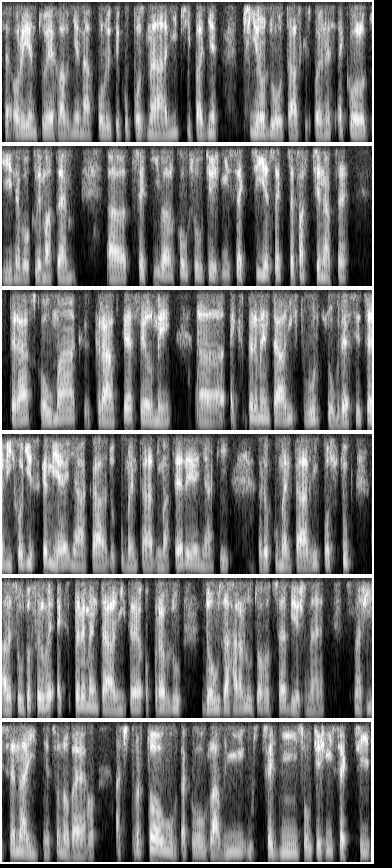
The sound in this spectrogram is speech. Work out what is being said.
se orientuje hlavně na politiku poznání, případně přírodu, otázky spojené s ekologií nebo klimatem. Třetí velkou soutěžní sekcí je sekce fascinace, která zkoumá krátké filmy uh, experimentálních tvůrců, kde sice východiskem je nějaká dokumentární materie, nějaký dokumentární postup, ale jsou to filmy experimentální, které opravdu jdou za hranu toho, co je běžné, snaží se najít něco nového. A čtvrtou takovou hlavní ústřední soutěžní sekcí,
